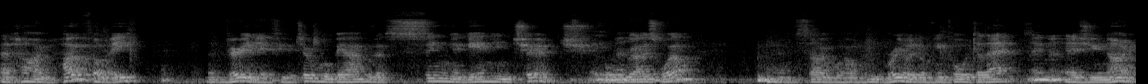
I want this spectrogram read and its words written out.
at home. Hopefully, the very near future, we'll be able to sing again in church. Amen. All goes well. And so well, I'm really looking forward to that, Amen. as you know.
